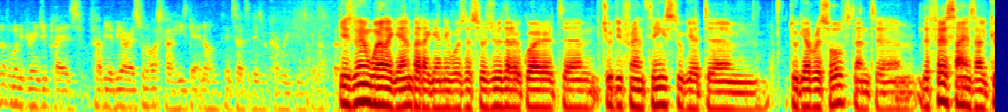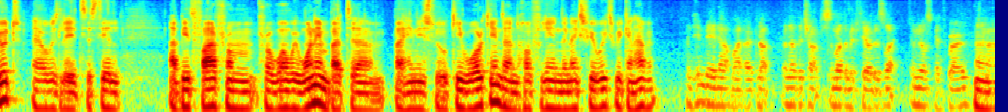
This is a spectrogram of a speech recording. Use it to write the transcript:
another one of your injured players, Fabio Vieira. I just want to ask how he's getting on in terms of his recovery. 'cause he's been out for- He's doing well again, but again, it was a surgery that required um, two different things to get um, to get resolved. And um, the first signs are good. Uh, obviously, it's still a bit far from from what we want him, but um, but he needs to keep working, and hopefully, in the next few weeks, we can have him. And him being out might open up another chance for some other midfielders like Emile Smith Rowe. Mm. Um,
